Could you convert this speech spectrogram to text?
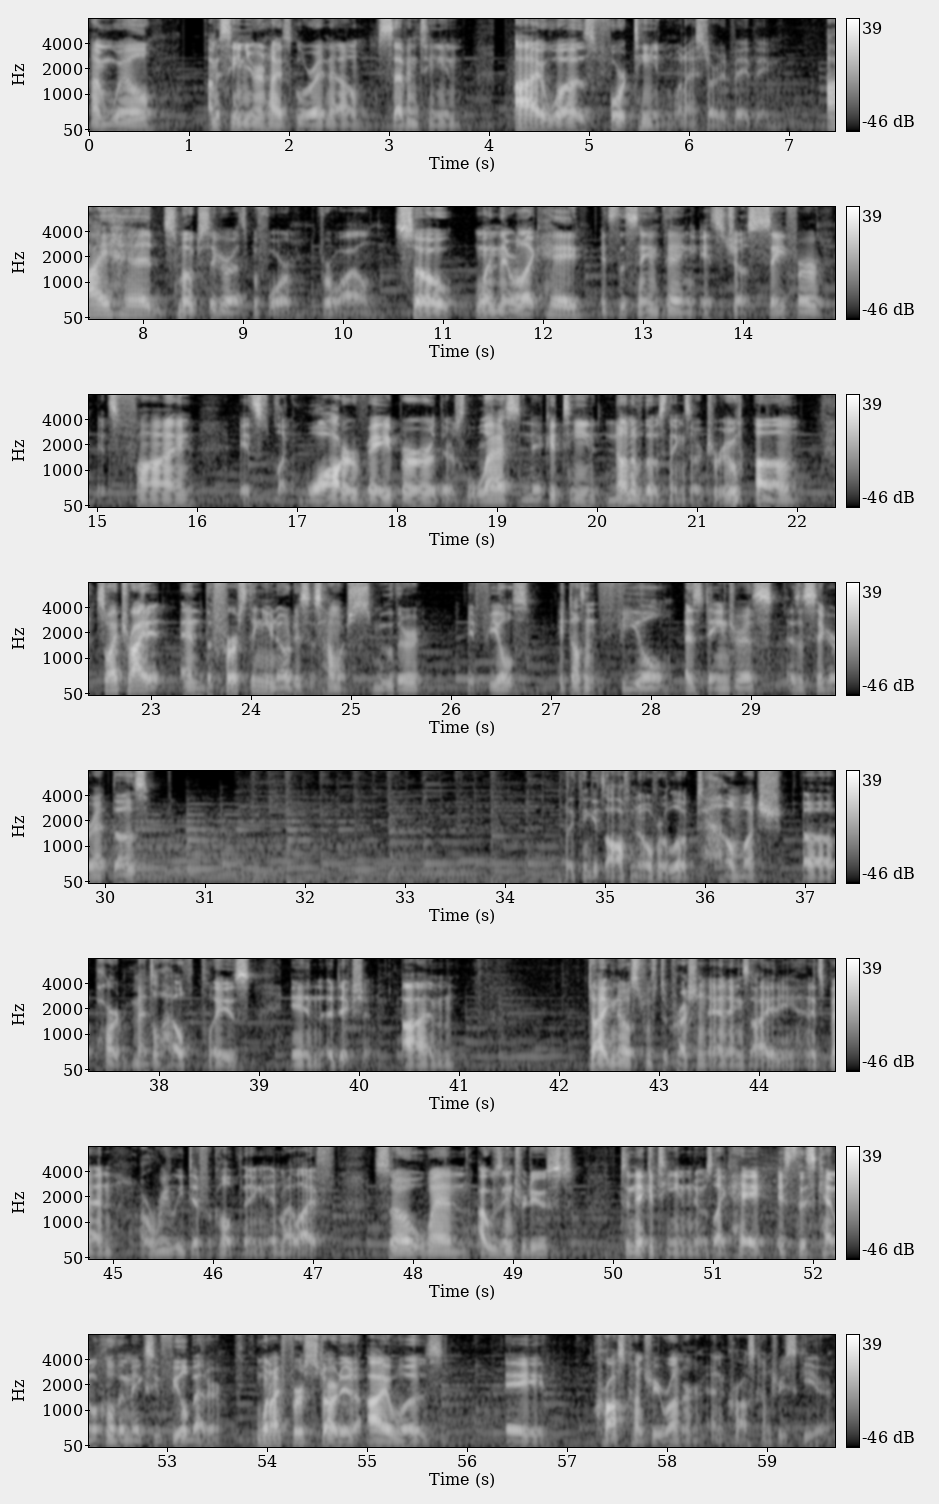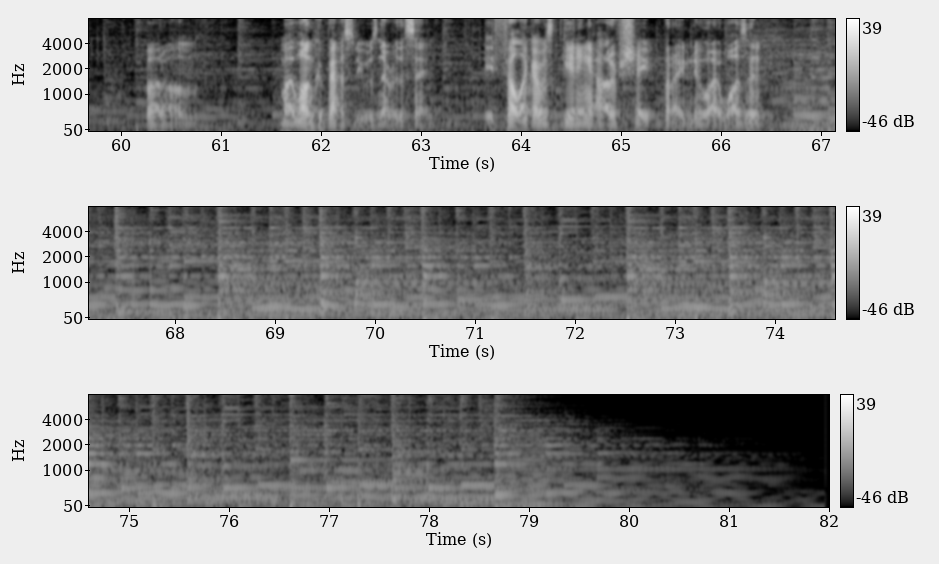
I'm Will. I'm a senior in high school right now, 17. I was 14 when I started vaping. I had smoked cigarettes before for a while. So when they were like, hey, it's the same thing, it's just safer, it's fine, it's like water vapor, there's less nicotine. None of those things are true. Um, so I tried it, and the first thing you notice is how much smoother it feels. It doesn't feel as dangerous as a cigarette does. I think it's often overlooked how much a part mental health plays in addiction. I'm diagnosed with depression and anxiety, and it's been a really difficult thing in my life. So when I was introduced to nicotine, it was like, hey, it's this chemical that makes you feel better. When I first started, I was a cross-country runner and cross-country skier, but um, my lung capacity was never the same. It felt like I was getting out of shape, but I knew I wasn't.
